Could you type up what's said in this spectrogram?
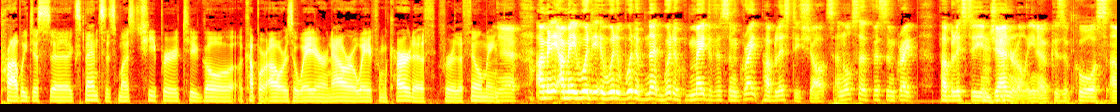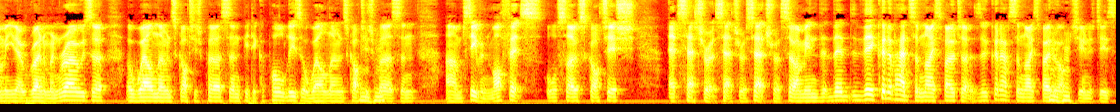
probably just uh, expense. It's much cheaper to go a couple of hours away or an hour away from Cardiff for the filming. Yeah, I mean, I mean, it would it would would have would have made for some great publicity shots, and also for some great publicity in general. You know, because of course, I mean, you know, Rona Munro's a, a well-known Scottish person. Peter Capaldi's a well-known Scottish person. Um, Steven Moffat's also Scottish, etc., etc., etc. So I mean, they, they could have had some nice photos. They could have some nice photo opportunities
